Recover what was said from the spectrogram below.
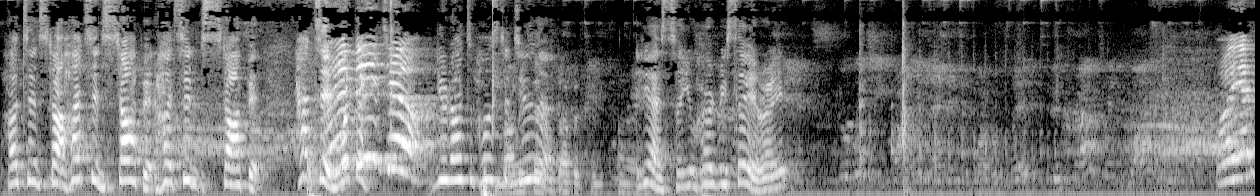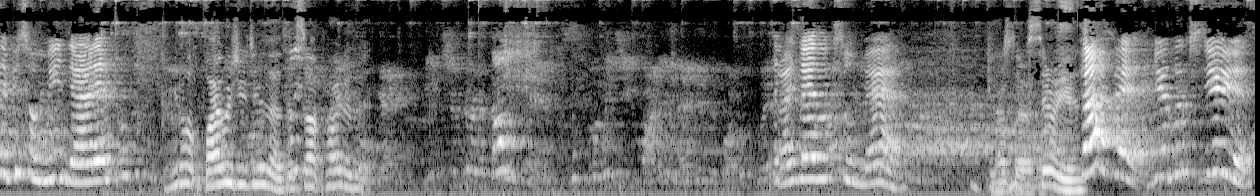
Hudson, stop. Hudson, stop it. Hudson, stop it. Hudson, what the? to. You're not supposed to do said that. stop it three times. Yes, so you heard me say it, right? Why you have to be so mean, Daddy? You don't. Why would you do that? That's not part of it. Did I say I look so mad? You Not just look bad. serious. Stop it! You look serious.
